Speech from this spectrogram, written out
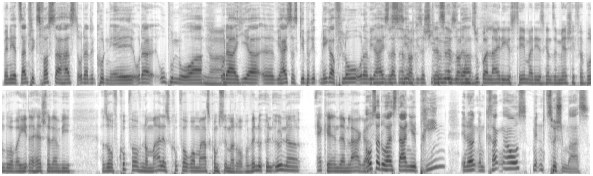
Wenn du jetzt Sandfix Foster hast oder den Cornell oder Upunor Ja. oder hier, äh, wie heißt das, Geberit Megaflow oder wie heißt das, hier einfach- mit dieser Das ist Schiebehülse einfach da. ein super leidiges Thema, dieses ganze Mehrschicht-Verbundrohr, weil jeder Hersteller irgendwie, also auf Kupfer, auf normales Kupferrohrmaß kommst du immer drauf. Und wenn du in irgendeiner Ecke in deinem Lager, Außer du heißt Daniel Prien in irgendeinem Krankenhaus mit einem Zwischenmaß.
